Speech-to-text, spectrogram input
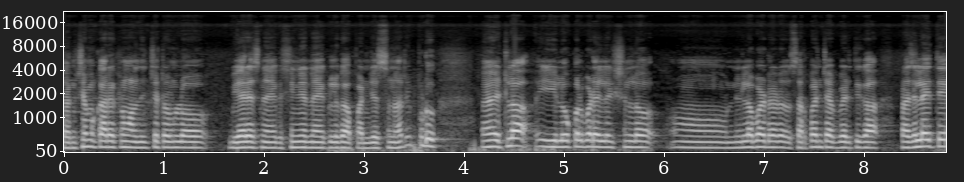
సంక్షేమ కార్యక్రమాలు అందించడంలో బీఆర్ఎస్ నాయకు సీనియర్ నాయకులుగా పనిచేస్తున్నారు. ఇప్పుడు ఇట్లా ఈ లోకల్ బాడీ ఎలక్షన్లో ఆ, నిలబడ్డారు సర్పంచ్ అభ్యర్థిగా ప్రజలైతే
